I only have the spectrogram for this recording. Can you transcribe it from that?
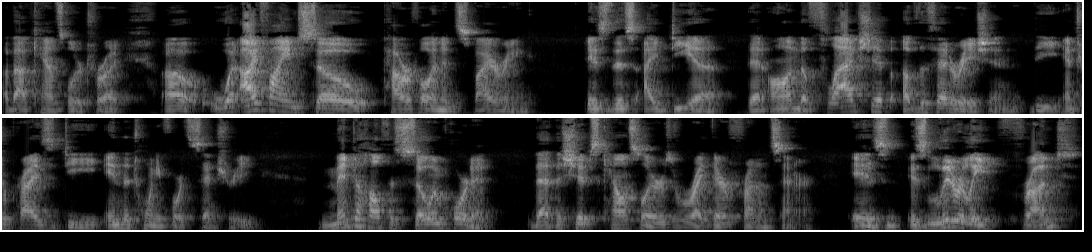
about Counselor Troi. Uh, what I find so powerful and inspiring is this idea that on the flagship of the Federation, the Enterprise D in the 24th century, mental health is so important that the ship's counselor is right there front and center. Is is literally front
